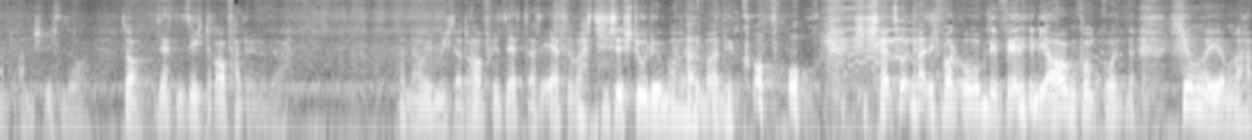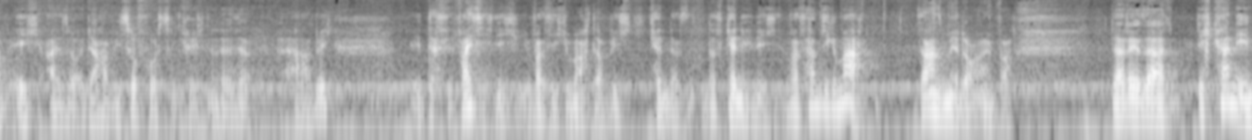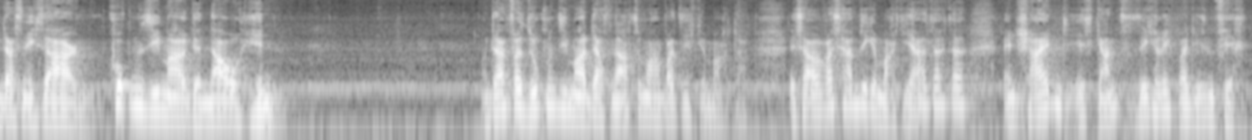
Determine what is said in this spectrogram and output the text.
Und anschließend so, so, setzen Sie sich drauf, hat er gesagt. Dann habe ich mich da drauf gesetzt. Das erste, was diese Studie gemacht hat, war den Kopf hoch. Ich hatte so, dass ich von oben den Fell in die Augen gucken konnte. Junge, Junge, habe ich, also da habe ich so Frust gekriegt. Und das ist ja Hartwig. Das weiß ich nicht, was ich gemacht habe. Ich kenne das, das kenne ich nicht. Was haben Sie gemacht? Sagen Sie mir doch einfach. Da hat er gesagt, ich kann Ihnen das nicht sagen. Gucken Sie mal genau hin. Und dann versuchen Sie mal das nachzumachen, was ich gemacht habe. Ich sage, aber was haben Sie gemacht? Ja, sagt er, entscheidend ist ganz sicherlich bei diesem Pferd,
